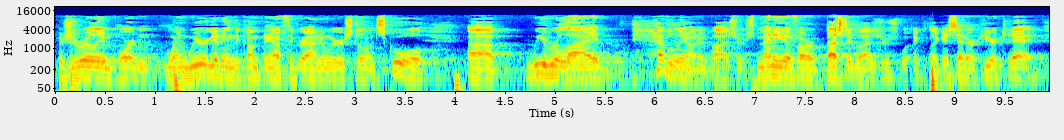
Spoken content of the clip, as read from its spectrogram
which is really important, when we were getting the company off the ground and we were still in school, uh, we relied heavily on advisors. Many of our best advisors, like I said, are here today.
